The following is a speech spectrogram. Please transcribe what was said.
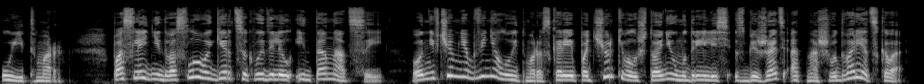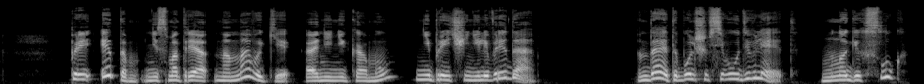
Уитмар. Последние два слова герцог выделил интонацией. Он ни в чем не обвинял Уитмара, скорее подчеркивал, что они умудрились сбежать от нашего дворецкого. При этом, несмотря на навыки, они никому не причинили вреда. Да, это больше всего удивляет. Многих слуг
